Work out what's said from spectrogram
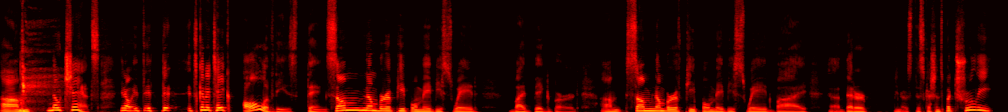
um, no chance. You know, it, it, it it's going to take all of these things. Some number of people may be swayed by Big Bird. Um, some number of people may be swayed by uh, better, you know, discussions. But truly,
